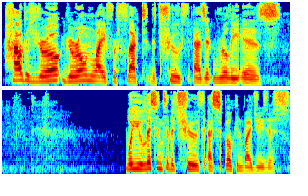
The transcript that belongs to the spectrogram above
How does your, your own life reflect the truth as it really is? Will you listen to the truth as spoken by Jesus?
